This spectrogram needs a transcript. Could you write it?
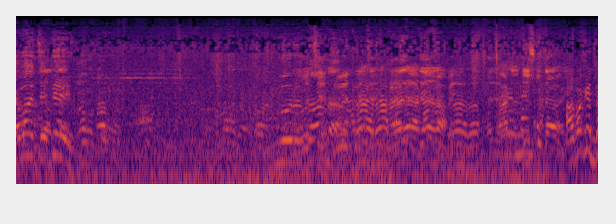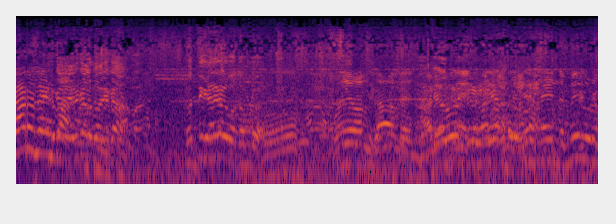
ఏమా చెట్టి అప్పక దారు లేండి కొద్దిగా ఎగలు తమ్ముడు మీరు కూడా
